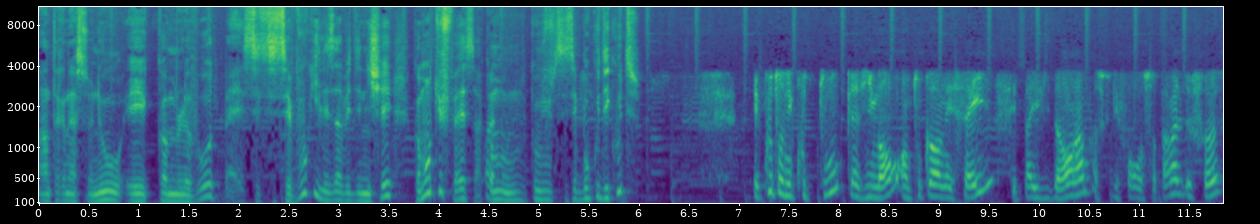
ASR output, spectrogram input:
internationaux et comme le vôtre, ben, c'est- vous qui les avez dénichés. Comment tu fais ça? C'est beaucoup d'écoute? Écoute, on écoute tout, quasiment. En tout cas, on essaye. C'est pas évident, hein, parce que des fois, on reçoit pas mal de choses.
